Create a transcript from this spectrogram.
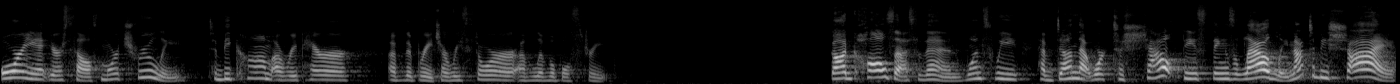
orient yourself more truly to become a repairer of the breach, a restorer of livable streets. God calls us then, once we have done that work, to shout these things loudly, not to be shy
